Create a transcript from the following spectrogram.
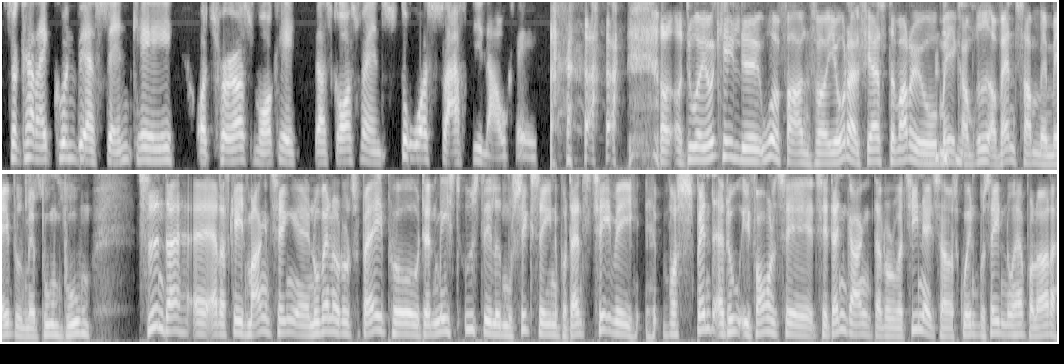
Så kan der ikke kun være sandkage og tørre småkage. Der skal også være en stor, saftig lavkage. og, og du er jo ikke helt uh, uerfaren, for i 78, der var du jo med i Grand Prix og vandt sammen med Mabel med Boom Boom. Siden da øh, er der sket mange ting. Øh, nu vender du tilbage på den mest udstillede musikscene på dansk tv. Hvor spændt er du i forhold til, til den gang, da du var teenager og skulle ind på scenen nu her på lørdag?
